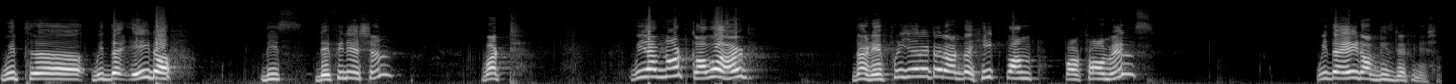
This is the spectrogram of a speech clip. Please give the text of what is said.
with, uh, with the aid of this definition, but we have not covered the refrigerator or the heat pump performance with the aid of this definition.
